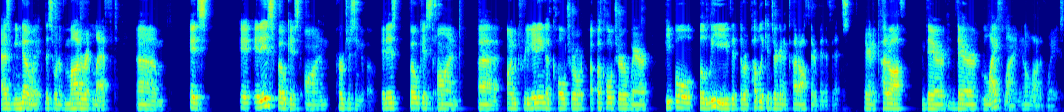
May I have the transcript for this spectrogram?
as we know it, the sort of moderate left, um, it's it, it is focused on purchasing a vote. It is focused on uh, on creating a culture a culture where people believe that the Republicans are going to cut off their benefits. They're going to cut off their their lifeline in a lot of ways.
